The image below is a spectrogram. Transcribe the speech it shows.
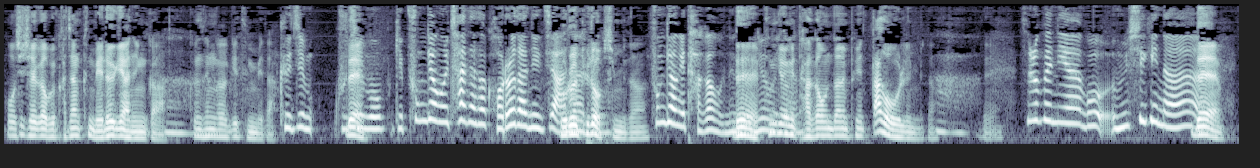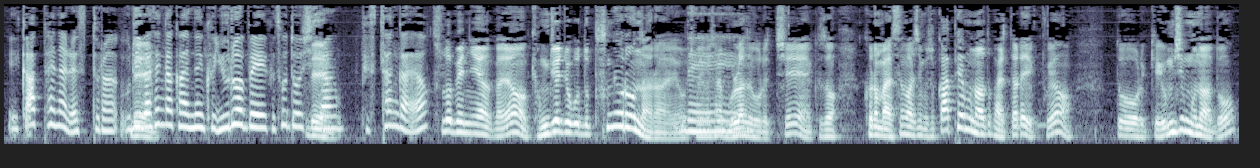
것이 제가 보기 가장 큰 매력이 아닌가 아. 그런 생각이 듭니다. 굳이 굳이 네. 뭐 이렇게 풍경을 찾아서 걸어 다니지 않아도 그럴 필요 없습니다. 풍경이 다가오는 네, 풍경이 그냥. 다가온다는 표현이 딱 어울립니다. 아. 네. 슬로베니아 뭐 음식이나 네. 이 카페나 레스토랑 우리가 네. 생각하는 그 유럽의 그 소도시랑 네. 비슷한가요? 슬로베니아가요 경제적으로도 풍요로운 나라예요. 네. 저희가 잘 몰라서 그렇지. 그래서 그런 말씀하신 것처럼 카페 문화도 발달해 있고요. 또 이렇게 음식 문화도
